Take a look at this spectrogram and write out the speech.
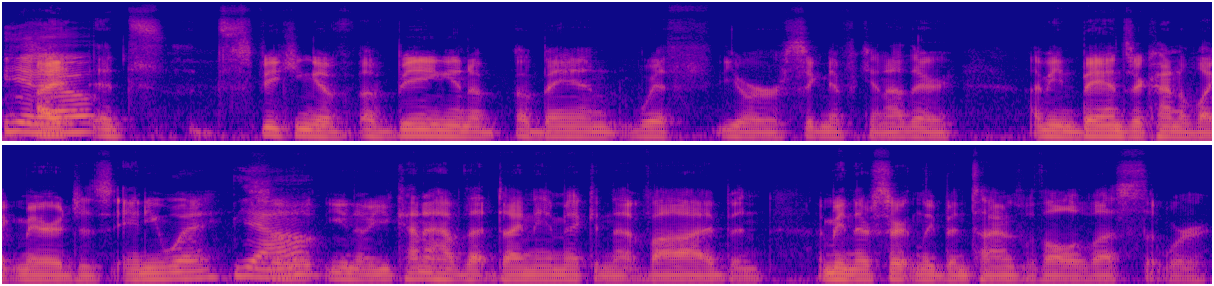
you I, know. it's speaking of, of being in a, a band with your significant other. I mean, bands are kind of like marriages anyway. Yeah. So you know, you kind of have that dynamic and that vibe. And I mean, there's certainly been times with all of us that were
